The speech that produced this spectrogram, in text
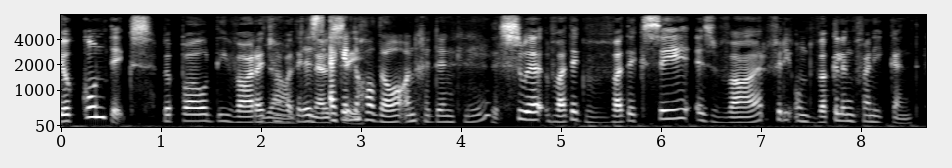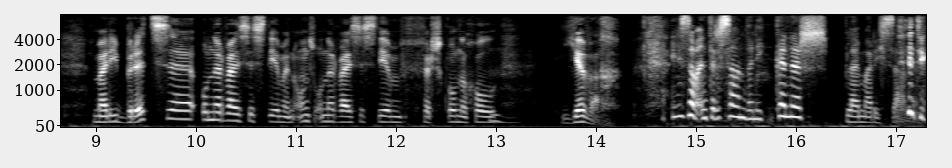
jou konteks bepaal die waarheid ja, van wat ek dis, nou ek sê. Ek het nogal daaraan gedink, nê? So wat ek wat ek sê is waar vir die ontwikkeling van die kind. Maar die Britse onderwysstelsel en ons onderwysstelsel verskil nogal hmm. hewig. En dit is nou interessant want die kinders bly maar dieselfde.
